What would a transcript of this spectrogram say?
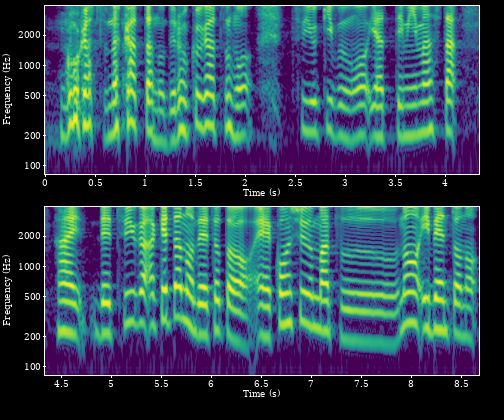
5月なかったので6月も梅雨気分をやってみました。はい。で梅雨が明けたのでちょっと、えー今週末のイベントの、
